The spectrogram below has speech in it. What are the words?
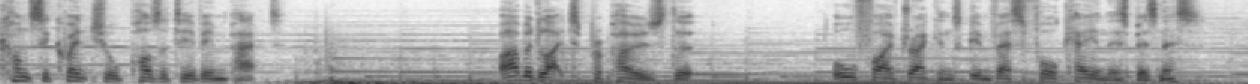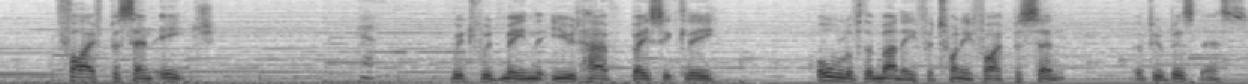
consequential positive impact. I would like to propose that all five dragons invest 4k in this business, 5% each, Yeah. which would mean that you'd have basically all of the money for 25% of your business,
